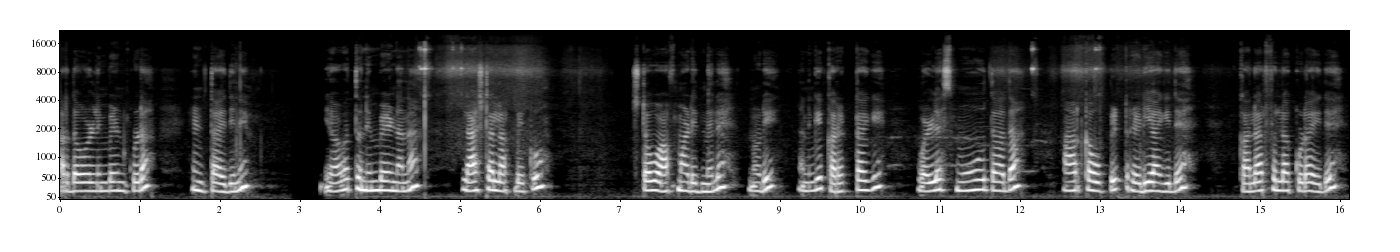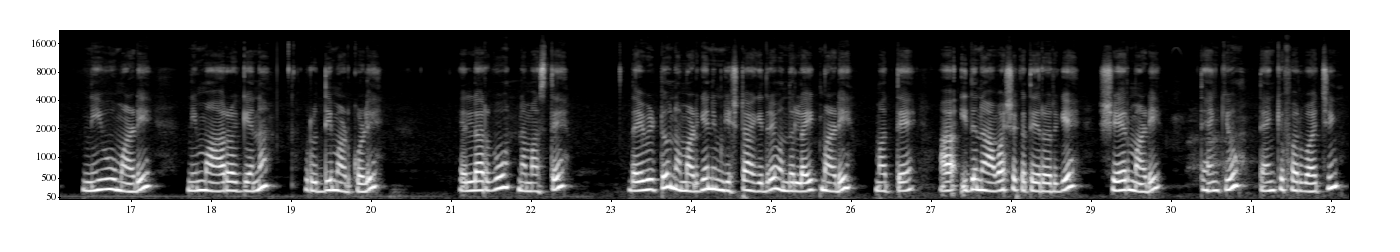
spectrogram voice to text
ಅರ್ಧ ಹೋಳು ನಿಂಬೆಹಣ್ಣು ಕೂಡ ಹಿಂಡ್ತಾ ಇದ್ದೀನಿ. ಯಾವತ್ತು ನಿಂಬೆಹಣ್ಣನ್ನು ಲಾಸ್ಟಲ್ಲಿ ಹಾಕಬೇಕು. ಸ್ಟವ್ ಆಫ್ ಮಾಡಿದ ಮೇಲೆ ನೋಡಿ, ನನಗೆ ಕರೆಕ್ಟಾಗಿ ಒಳ್ಳೆ ಸ್ಮೂತಾದ ಆರ್ಕ ಉಪ್ಪಿಟ್ಟು ರೆಡಿಯಾಗಿದೆ ಕಲರ್ಫುಲ್ಲಾಗಿ ಕೂಡ ಇದೆ. ನೀವು ಮಾಡಿ ನಿಮ್ಮ ಆರೋಗ್ಯನ ವೃದ್ಧಿ ಮಾಡ್ಕೊಳ್ಳಿ. ಎಲ್ಲರಿಗೂ ನಮಸ್ತೆ. ದಯವಿಟ್ಟು ನಮ್ಮ ಅಡುಗೆ ನಿಮ್ಗೆ ಇಷ್ಟ ಆಗಿದರೆ ಒಂದು ಲೈಕ್ ಮಾಡಿ ಮತ್ತು ಇದನ್ನು ಅವಶ್ಯಕತೆ ಇರೋರಿಗೆ ಶೇರ್ ಮಾಡಿ. Thank you. Thank you for watching.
